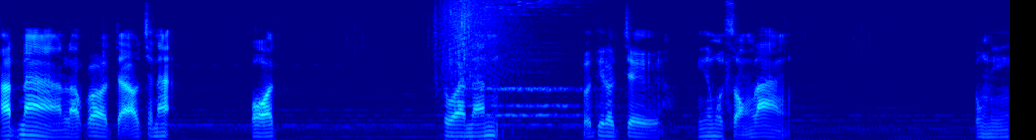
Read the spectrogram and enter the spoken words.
พาร์ทหน้าเราก็จะเอาชนะบอส ตัวนั้น ตัวที่เราเจอ มีทั้งหมดสองล่าง ตรงนี้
